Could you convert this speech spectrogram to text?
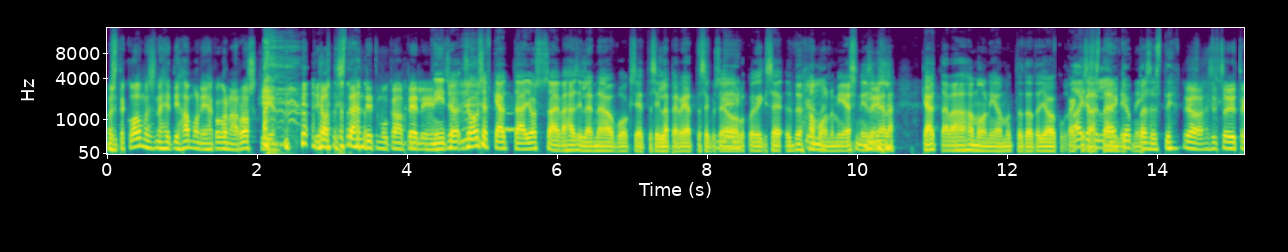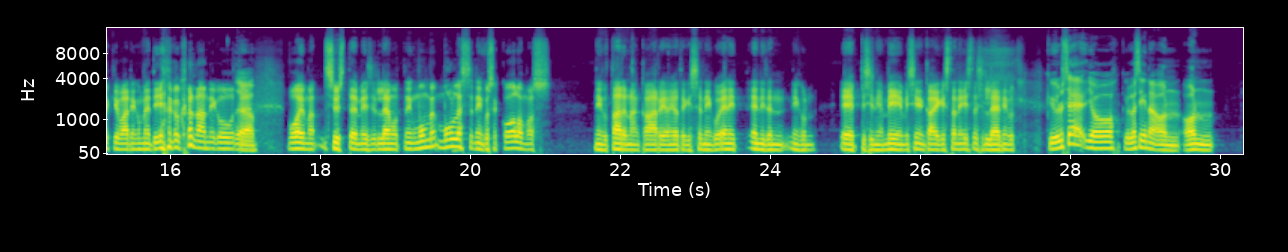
No sitten kolmosessa ne heti Hamonia ihan kokonaan roskiin ja otti standit mukaan peliin. Niin jo- Joseph käyttää jossain vähän sille näön vuoksi, että sillä periaatteessa, kun se Niin. on ollut kuitenkin se The Kyllä. Hamon mies, niin se Niin. vielä käyttää vähän hamonia, mutta tota, joo, kun kaikki Aika saa silleen standit, niin. Joo, ja sitten se yhtäkkiä vaan niin kuin mentiin ihan kokonaan niin kuin uuteen joo, voimasysteemiin silleen, mutta niin kuin mulle se, niin kuin se kolmos niin kuin tarinan kaari on jotenkin se niin kuin eni- eniten niin kuin eeppisin ja meemisin kaikista niistä silleen, niin kuin, Kyllä se, joo, kyllä siinä on, on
